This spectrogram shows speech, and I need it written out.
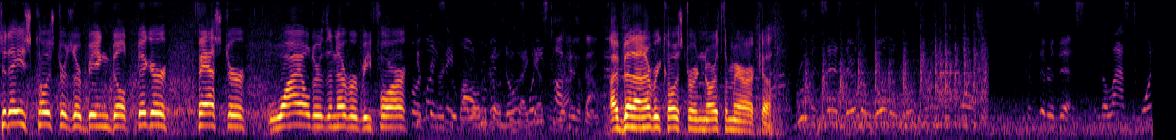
Today's coasters are being built bigger, faster, wilder than ever before. You might say Paul Ruben knows what he's talking about. I've been on every coaster in North America. Ruben says there's a roller coaster explosion. Consider this. In the last 20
